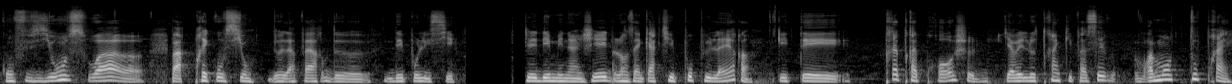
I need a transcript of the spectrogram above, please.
confusion, soit par précaution de la part de, des policiers. J'ai déménagé dans un quartier populaire qui était très très proche. Il y avait le train qui passait vraiment tout près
